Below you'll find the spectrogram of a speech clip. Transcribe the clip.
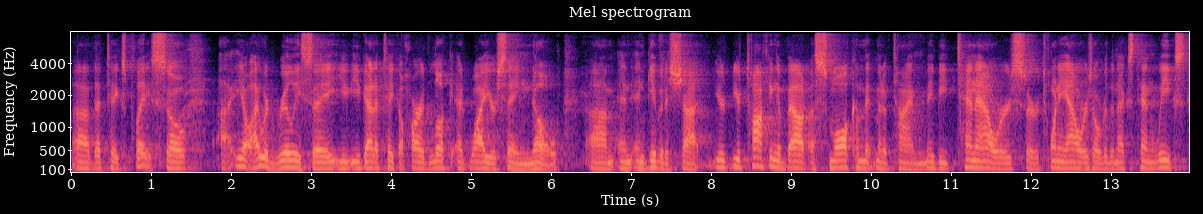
uh, that takes place. So, uh, you know, I would really say you, you got to take a hard look at why you're saying no um, and, and give it a shot. You're, you're talking about a small commitment of time, maybe 10 hours or 20 hours over the next 10 weeks.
